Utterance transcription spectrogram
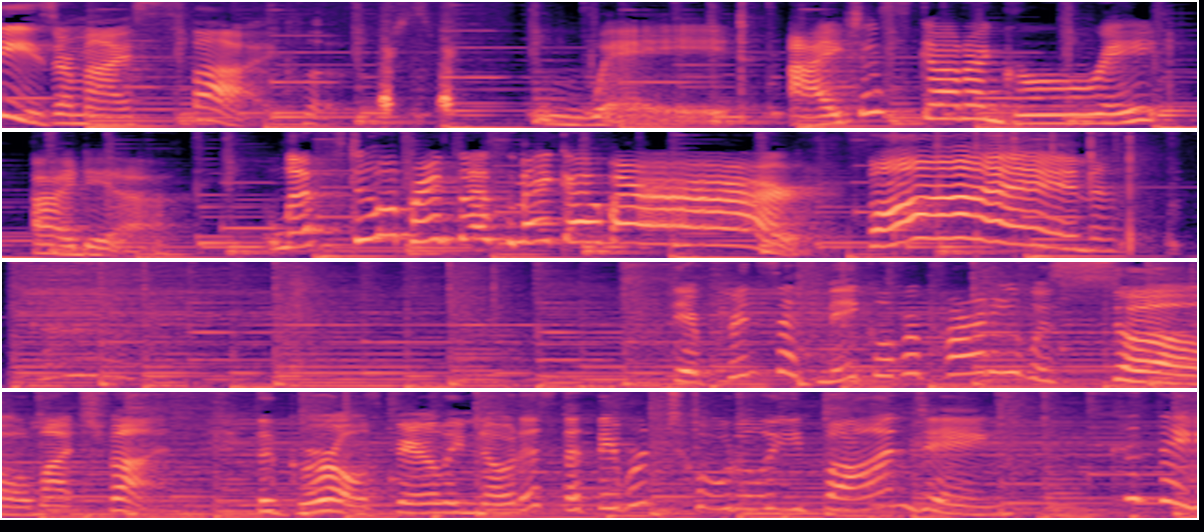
These are my spy clothes. Wait, I just got a great idea. Let's do a princess makeover! Fun! Their princess makeover party was so much fun. The girls barely noticed that they were totally bonding. Could they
